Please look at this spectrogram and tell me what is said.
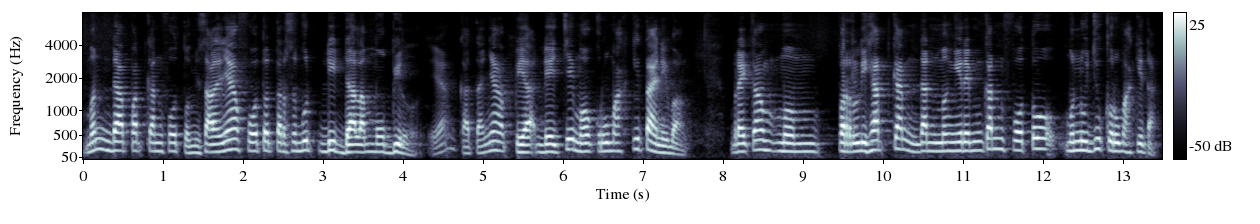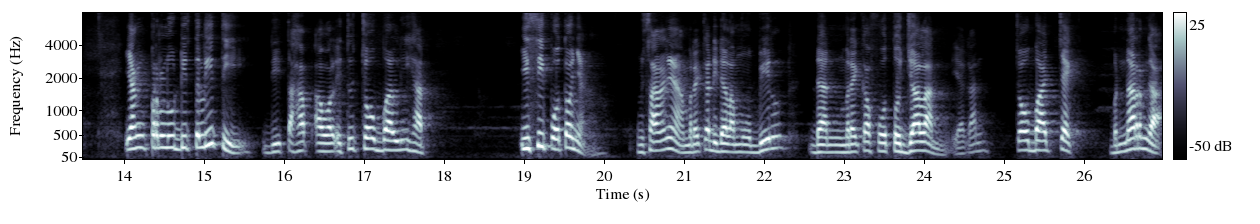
mendapatkan foto misalnya foto tersebut di dalam mobil ya katanya pihak DC mau ke rumah kita ini bang. Mereka memperlihatkan dan mengirimkan foto menuju ke rumah kita. Yang perlu diteliti di tahap awal itu coba lihat isi fotonya. Misalnya mereka di dalam mobil dan mereka foto jalan ya kan. Coba cek Benar nggak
